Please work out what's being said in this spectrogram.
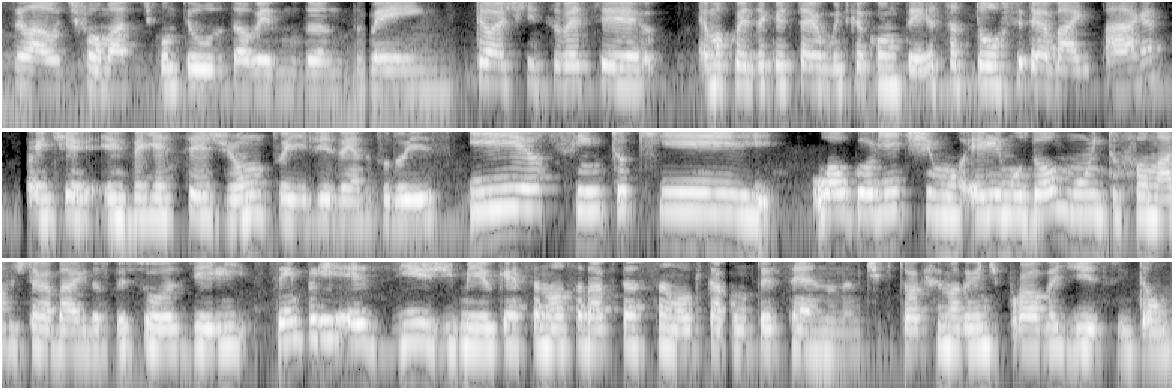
sei lá, o formato de conteúdo talvez mudando também. Então, eu acho que isso vai ser. É uma coisa que eu espero muito que aconteça. Torço e trabalho para. A gente envelhecer junto e vivendo tudo isso. E eu sinto que o algoritmo ele mudou muito o formato de trabalho das pessoas e ele sempre exige meio que essa nossa adaptação ao que está acontecendo, né? O TikTok foi uma grande prova disso. Então,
